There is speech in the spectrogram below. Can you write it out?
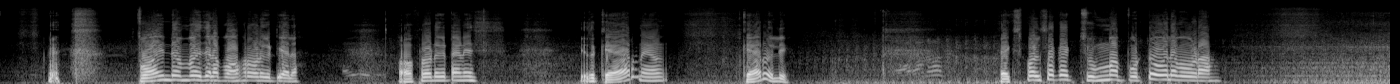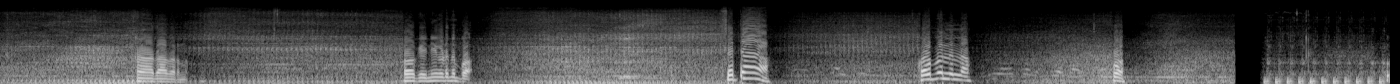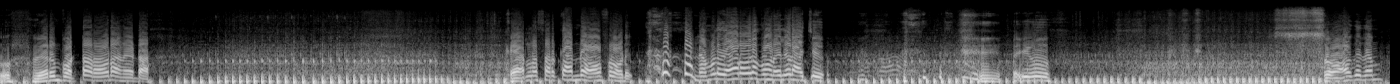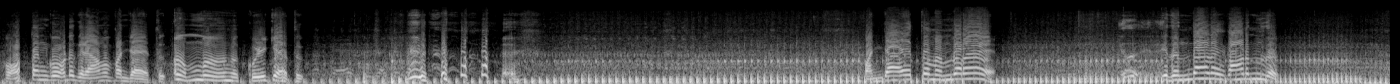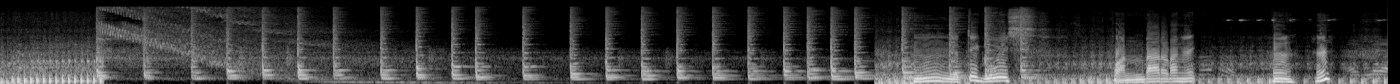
പോയിന്റ് ഒമ്പത് ചിലപ്പോൾ ഓഫ് റോഡ് കിട്ടിയാലോ? ഓഫ് റോഡ് കിട്ടാണേ ഇത് കയറണേ കയറുമല്ലേ എക്സ്പൾസൊക്കെ ചുമ്മാ പൊട്ട് പോലെ പോടാ ആ അതാ പറഞ്ഞു. ഓക്കെ ഇനി ഇവിടുന്ന് പോവാം. സെറ്റായോ കുഴപ്പമില്ലല്ലോ. പോ. ഓ വെറും പൊട്ട റോഡാണ് കേട്ടോ. കേരള സർക്കാരിന്റെ ഓഫ് റോഡ് നമ്മൾ വേറെ എവിടെ പോകണം അല്ലേ അച്ചു അയ്യോ. സ്വാഗതം പോത്തൻകോട് ഗ്രാമപഞ്ചായത്ത്. കുഴിക്കകത്ത്. പഞ്ചായത്ത് മെമ്പറേ ഇത് ഇതെന്താണ് കാണുന്നത്? എത്തി ഗോയ്സ് പണ്ടാരടങ്ങ.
